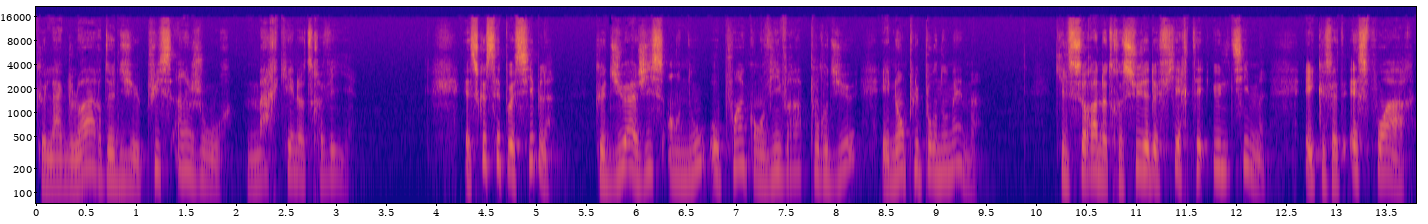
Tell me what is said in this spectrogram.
que la gloire de Dieu puisse un jour marquer notre vie? Est-ce que c'est possible que Dieu agisse en nous au point qu'on vivra pour Dieu et non plus pour nous-mêmes? Qu'il sera notre sujet de fierté ultime et que cet espoir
